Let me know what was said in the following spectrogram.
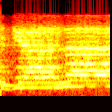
together.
